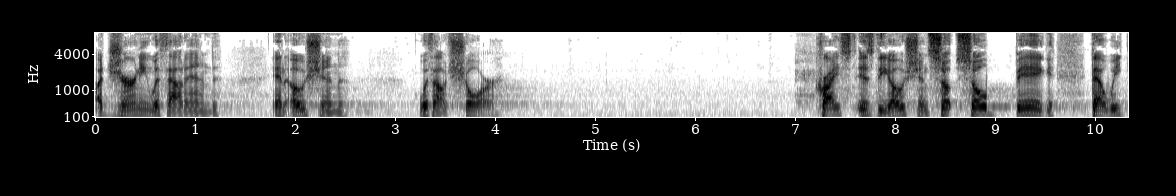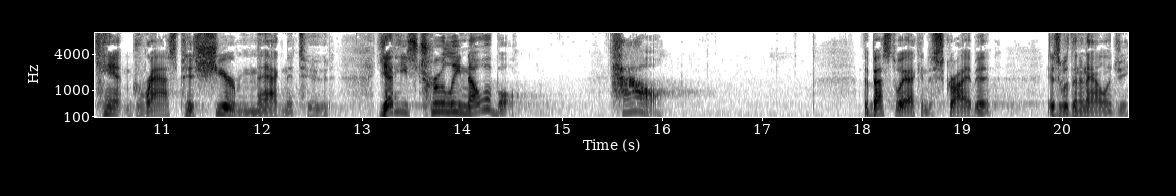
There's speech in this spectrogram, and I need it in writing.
a journey without end an ocean without shore. Christ is the ocean, so, so big that we can't grasp his sheer magnitude. Yet he's truly knowable. How? The best way I can describe it is with an analogy.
